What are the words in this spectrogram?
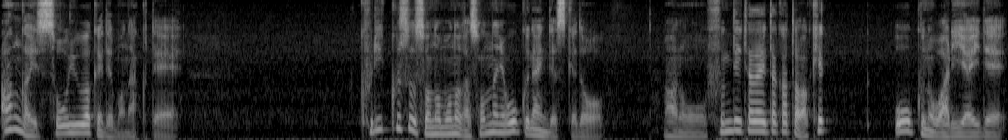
案外そういうわけでもなくてクリック数そのものがそんなに多くないんですけどあの踏んでいただいた方は結構多くの割合で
